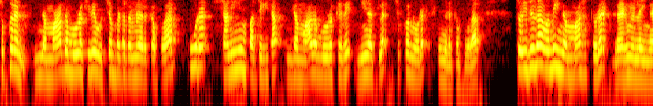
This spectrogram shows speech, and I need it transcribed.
சுக்கிரன் இந்த மாதம் முழுக்கவே உச்சம் பெற்ற தன்மையில இருக்க போறார். கூட சனியும் பார்த்துக்கிட்டா இந்த மாதம் முழுக்கவே மீனத்துல சுக்கரனோட சேர்ந்து இருக்க போறார். ஸோ இதுதான் வந்து இந்த மாசத்தோட கிரக நிலைங்க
